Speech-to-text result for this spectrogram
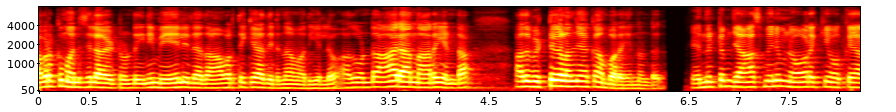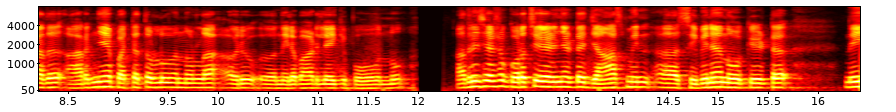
അവർക്ക് മനസ്സിലായിട്ടുണ്ട് ഇനി മേലിൽ അത് ആവർത്തിക്കാതിരുന്നാൽ മതിയല്ലോ. അതുകൊണ്ട് ആരാന്ന് അറിയണ്ട അത് വിട്ടുകളഞ്ഞേക്കാൻ പറയുന്നുണ്ട്. എന്നിട്ടും ജാസ്മിനും നോറയ്ക്കും ഒക്കെ അത് അറിഞ്ഞേ പറ്റത്തുള്ളൂ എന്നുള്ള ഒരു നിലപാടിലേക്ക് പോകുന്നു. അതിനുശേഷം കുറച്ച് കഴിഞ്ഞിട്ട് ജാസ്മിൻ സിബിനെ നോക്കിയിട്ട് നീ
